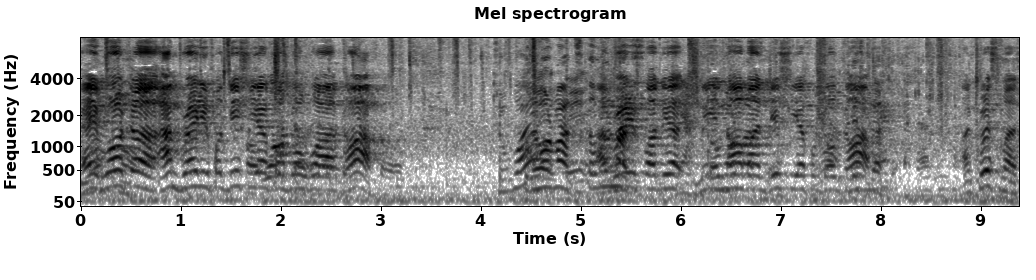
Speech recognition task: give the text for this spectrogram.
Hey Walter, I'm ready for this year for go uh, golf. To what? To Norman. To I'm ready for the me and Norman this year for go golf on Christmas.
